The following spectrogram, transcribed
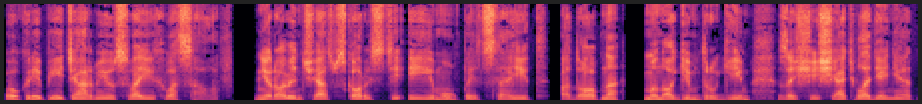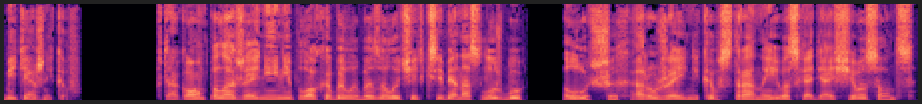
укрепить армию своих вассалов. Не ровен час в скорости и ему предстоит, подобно многим другим, защищать владения от мятежников. В таком положении неплохо было бы залучить к себе на службу лучших оружейников страны восходящего солнца.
